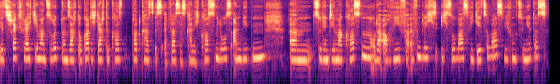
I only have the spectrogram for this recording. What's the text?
Jetzt schreckt vielleicht jemand zurück und sagt, oh Gott, ich dachte, Podcast ist etwas, das kann ich kostenlos anbieten. Ähm, zu dem Thema Kosten oder auch wie veröffentliche ich sowas? Wie geht sowas? Wie funktioniert das?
